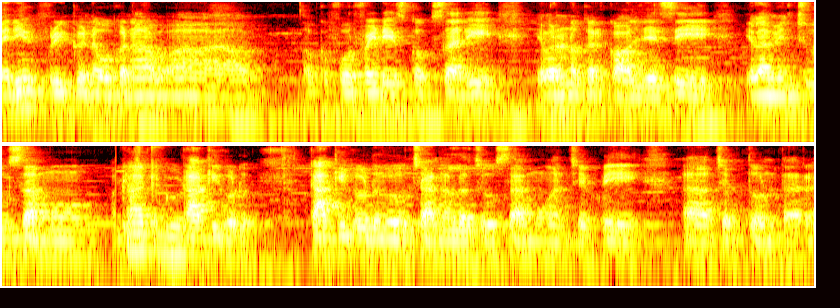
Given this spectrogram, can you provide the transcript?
వెరీ ఫ్రీక్వెంట్ ఒక నా ఒక ఫోర్ ఫైవ్ డేస్కి ఒకసారి ఎవరైనా ఒకరు కాల్ చేసి ఇలా మేము చూసాము. కాకిగూడు. కాకిగూడు. కాకిగూడు ఛానల్లో చూసాము అని చెప్పి చెప్తూ ఉంటారు.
